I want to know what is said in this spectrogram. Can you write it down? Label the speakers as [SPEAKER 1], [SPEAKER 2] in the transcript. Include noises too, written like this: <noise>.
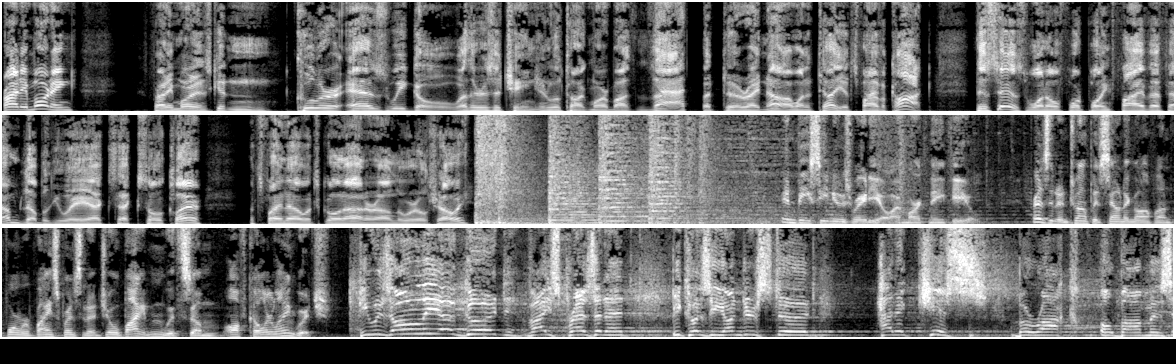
[SPEAKER 1] Friday morning. Friday morning is getting cooler as we go. Weather is a change, and we'll talk more about that. But uh, right now, I want to tell you it's 5 o'clock. This is 104.5 FM, WAXX Eau Claire. Let's find out what's going on around the world, shall we?
[SPEAKER 2] NBC News Radio, I'm Mark Mayfield. President Trump is sounding off on former Vice President Joe Biden with some off color language.
[SPEAKER 3] He was only a good vice president because he understood how to kiss Barack Obama's.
